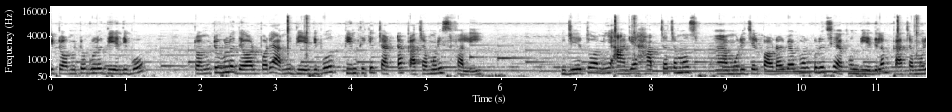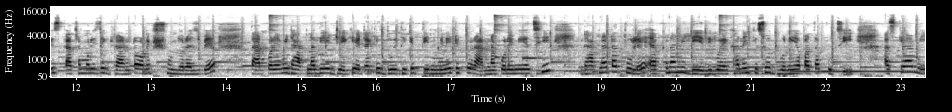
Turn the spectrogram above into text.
এই টমেটোগুলো দিয়ে দিব। টমেটোগুলো দেওয়ার পরে আমি দিয়ে দিব তিন থেকে চারটা কাঁচামরিচ ফালি। যেহেতু আমি আগে হাফ চা চামচ মরিচের পাউডার ব্যবহার করেছি, এখন দিয়ে দিলাম কাঁচামরিচ। কাঁচামরিচের ঘ্রানটা অনেক সুন্দর আসবে। তারপরে আমি ঢাকনা দিয়ে ঢেকে এটাকে দুই থেকে তিন মিনিট একটু রান্না করে নিয়েছি। ঢাকনাটা তুলে এখন আমি দিয়ে দিব এখানে কিছু ধনিয়া পাতা কুচি। আজকে আমি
